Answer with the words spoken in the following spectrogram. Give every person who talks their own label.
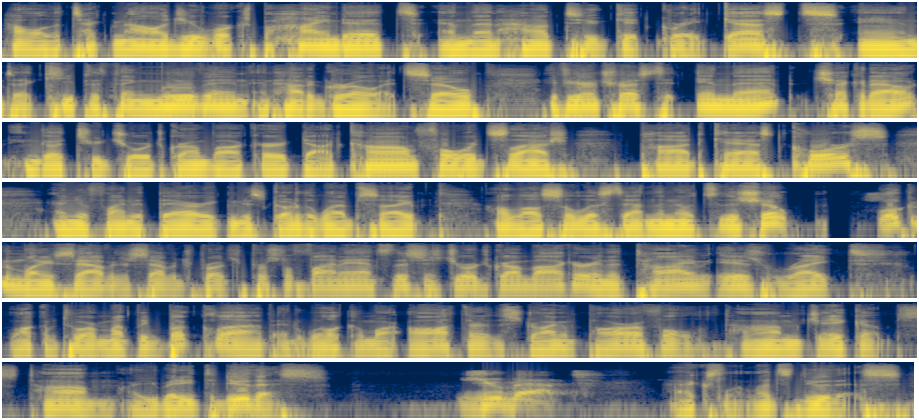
Speaker 1: how all the technology works behind it, and then how to get great guests and uh, keep the thing moving and how to grow it. So, if you're interested in that, check it out. You can go to georgegrumbacher.com forward slash podcast course, and you'll find it there. You can just go to the website. I'll also list that in the notes of the show. Welcome to Money Savage, a savage approach to personal finance. This is George Grumbacher, and the time is right. Welcome to our monthly book club, and welcome our author, the strong and powerful Tom Jacobs. Tom, are you ready to do this?
Speaker 2: You bet.
Speaker 1: Excellent. Let's do this.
